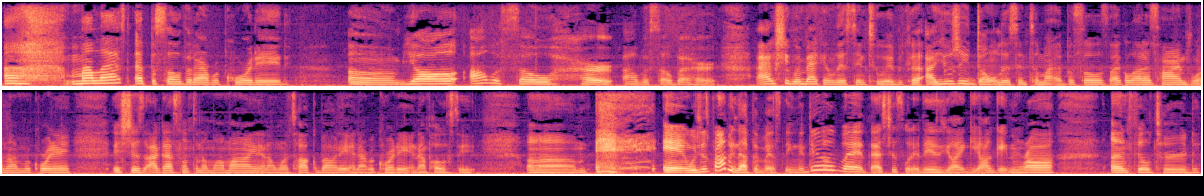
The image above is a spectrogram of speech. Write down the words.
Uh, my last episode that I recorded um y'all i was so hurt. I was so but hurt. I actually went back and listened to it because i usually don't listen to my episodes like a lot of times when i'm recording it's just i got something on my mind and i want to talk about it and i record it and i post it. Um and which is probably not the best thing to do but that's just what it is. Like y'all getting raw unfiltered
